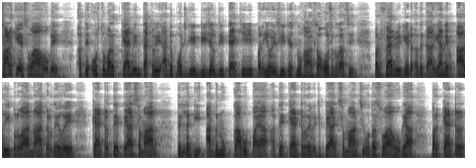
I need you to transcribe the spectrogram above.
ਸੜ ਕੇ ਸਵਾਹ ਹੋ ਗਏ ਅਤੇ ਉਸ ਤੋਂ ਬਾਅਦ ਕੈਬਿਨ ਤੱਕ ਵੀ ਅੱਗ ਪਹੁੰਚ ਗਈ। ਡੀਜ਼ਲ ਦੀ ਟੈਂਕੀ ਵੀ ਭਰੀ ਹੋਈ ਸੀ, ਜਿਸ ਨੂੰ ਹਾਦਸਾ ਹੋ ਸਕਦਾ ਸੀ। ਪਰ ਫਾਇਰ ਬ੍ਰਿਗੇਡ ਅਧਿਕਾਰੀਆਂ ਨੇ ਆਦੀ ਪਰਵਾਹ ਨਾ ਕਰਦੇ ਹੋਏ ਕੈਂਟਰ ਤੇ ਪਿਆ ਸਮਾਨ ਤੇ ਲੱਗੀ ਅੱਗ ਨੂੰ ਕਾਬੂ ਪਾਇਆ ਅਤੇ ਕੈਂਟਰ ਦੇ ਵਿੱਚ ਪਿਆ ਸਮਾਨ ਸੀ, ਉਹ ਤਾਂ ਸੁਆਹ ਹੋ ਗਿਆ, ਪਰ ਕੈਂਟਰ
